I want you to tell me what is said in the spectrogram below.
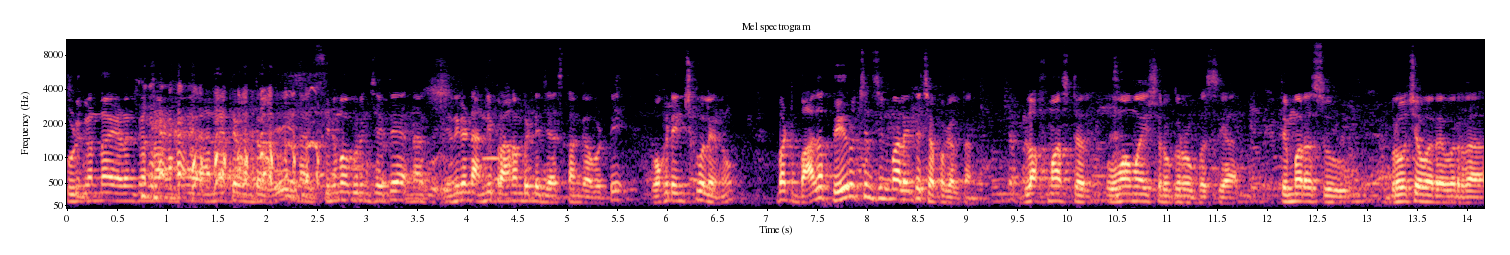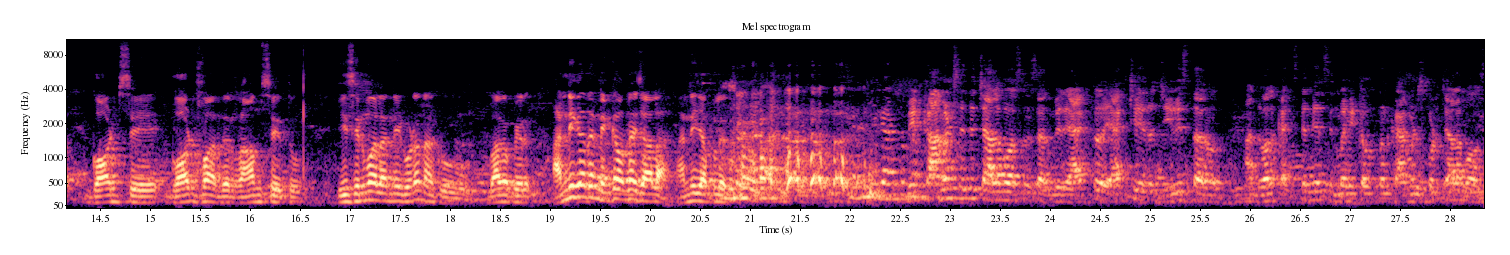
కుడి కన్నా ఎడం కన్నా అంటే అన్నట్టే ఉంటుంది. నాకు సినిమా గురించి అయితే నాకు ఎందుకంటే అన్ని ప్రాణం పెట్టి చేస్తాం కాబట్టి ఒకటి ఎంచుకోలేను. బట్ బాగా పేరు వచ్చిన సినిమాలు అయితే చెప్పగలుగుతాను. Bluff Master Umamaheswara Ugraroopasya Thimmarusu Brochevaru Evarura Godse God Father Ram Setu ఈ సినిమాలన్నీ కూడా నాకు బాగా పేరు అన్నీ కదండి ఇంకా ఉన్నాయి చాలా. అన్నీ చెప్పలేదు. మీ కామెంట్స్ అయితే చాలా బాగుంది సార్. మీరు యాక్టర్ యాక్ట్ చేయరు జీవిస్తారు. అందువల్ల ఖచ్చితంగా సినిమా హిట్ అవుతుందని కామెంట్స్ కూడా చాలా. బాగుంది.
